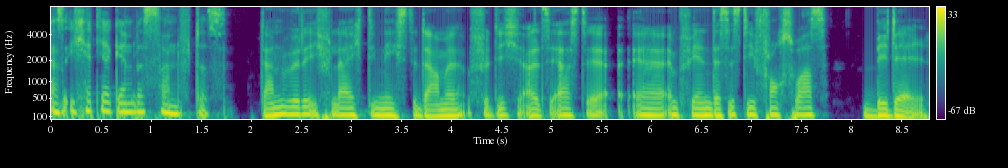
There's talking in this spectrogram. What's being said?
Also ich hätte ja gern was Sanftes. Dann würde ich vielleicht die nächste Dame für dich als erste äh, empfehlen. Das ist die Françoise Bedel.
